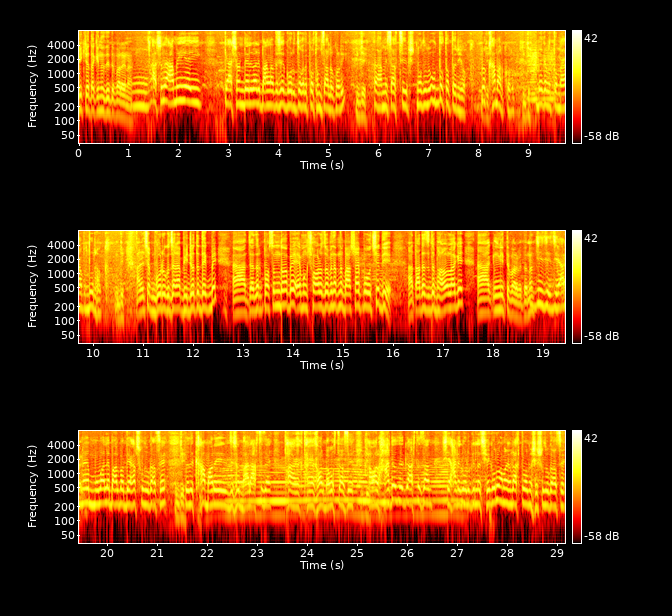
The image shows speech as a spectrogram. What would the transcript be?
বিক্রেতা কিন্তু দিতে পারে না। আসলে আমি এই ক্যাশ অন ডেলিভারি বাংলাদেশে গরু জগতে প্রথম চালু করি। আমি চাচ্ছি নতুন উদ্যোক্তা তৈরি হোক লোক খামার করুক বেকারত্ব না দূর হোক। জি। আর এইসব গরু যারা ভিডিওতে দেখবে যাদের পছন্দ হবে এবং সরজমিনে আপনার বাসায় পৌঁছে দিয়ে তাদের যদি ভালো লাগে নিতে পারবে তো না? জি জি জি। আপনি মোবাইলে বারবার দেখার সুযোগ আছে। যদি খামারে যেসব ভালো আসতে যায় থাকা থাকা খাওয়ার ব্যবস্থা আছে আমার হাটেও যদি আসতে চান সে হাটে গরু কিনলে সে গরু আমার এখানে রাখতে পারবেন সে সুযোগ আছে।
